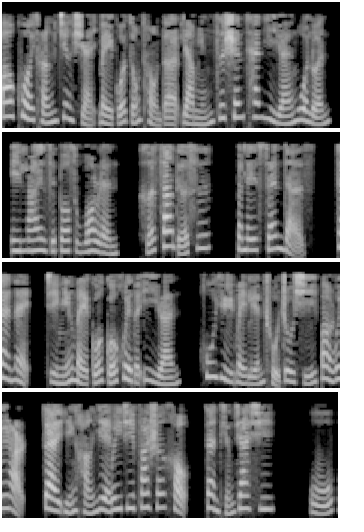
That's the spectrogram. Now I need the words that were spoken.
包括曾竞选美国总统的两名资深参议员沃伦 （Elizabeth Warren） 和桑德斯。Bernie Sanders 在内几名美国国会的议员呼吁美联储主席鲍威尔在银行业危机发生后暂停加息。五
